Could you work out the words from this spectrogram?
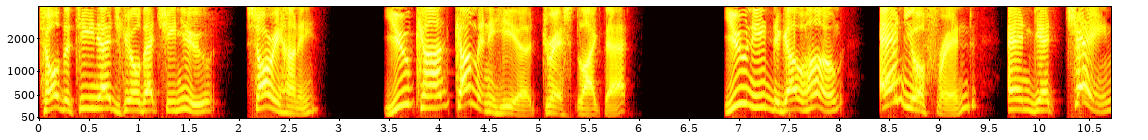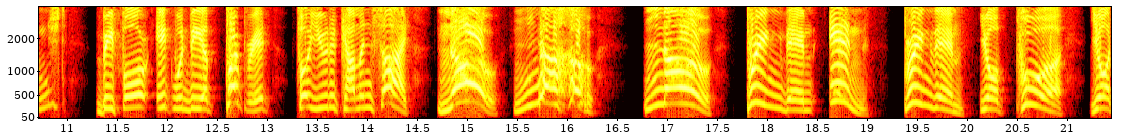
told the teenage girl that she knew, sorry, honey, you can't come in here dressed like that. You need to go home and your friend and get changed before it would be appropriate for you to come inside. No, no, no. Bring them in. Bring them, your poor, your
